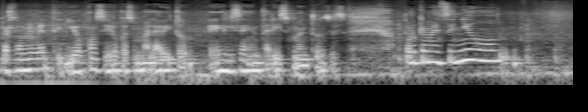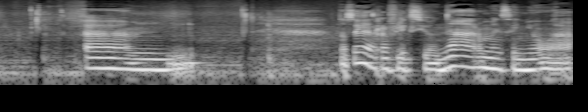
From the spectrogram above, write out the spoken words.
personalmente yo considero que es un mal hábito el sedentarismo, entonces, porque me enseñó a no sé, a reflexionar, me enseñó a,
